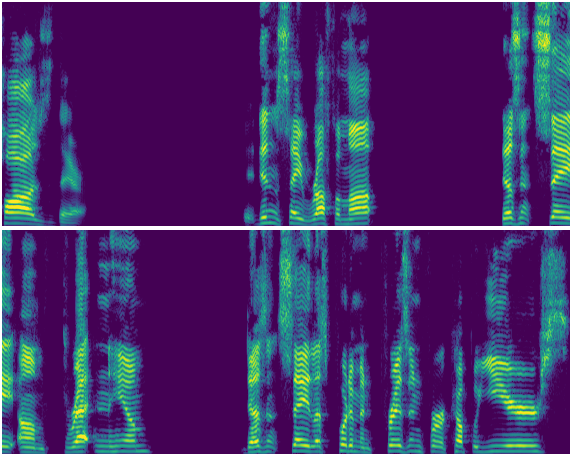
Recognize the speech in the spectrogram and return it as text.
pause there. It didn't say rough him up. Doesn't say um threaten him. Doesn't say let's put him in prison for a couple years.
